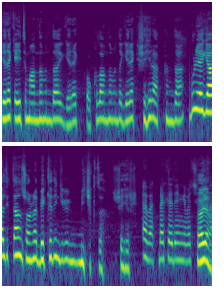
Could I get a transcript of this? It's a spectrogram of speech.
Gerek eğitim anlamında, gerek okul anlamında, gerek şehir hakkında. Buraya geldikten sonra beklediğin gibi mi çıktı şehir? Evet beklediğim gibi çıktı. Öyle mi?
